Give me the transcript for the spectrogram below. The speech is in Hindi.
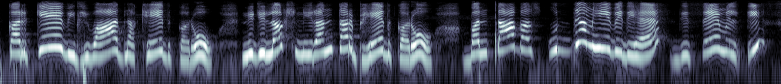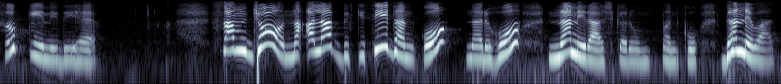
करके विधिवाद न खेद करो, निज लक्ष्य निरंतर भेद करो। बनता बस उद्यम ही विधि है, जिससे मिलती सुख की निधि है। समझो न अलभ्य किसी धन को न रहो न निराश करो मन को। धन्यवाद।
